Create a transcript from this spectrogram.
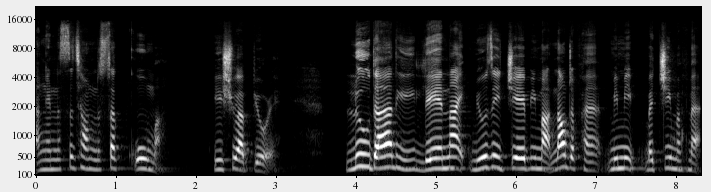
အငယ်26 29မှာ ယေရှုကပြောတယ်လူသားဒီလေ၌မျိုးစေ့ကျဲပြီးမှနောက်တစ်ဖန်မိမိမကြည့်မမှတ်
